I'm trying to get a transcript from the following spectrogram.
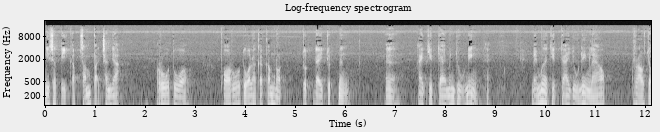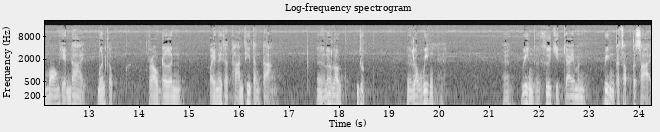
มีสติกับสัมปชัญญะ รู้ตัว พอรู้ตัวแล้วก็กำหนดจุดใดจุดหนึ่ง ให้จิตใจมันอยู่นิ่ง ในเมื่อจิตใจอยู่นิ่งแล้ว เราจะมองเห็นได้เหมือนกับเราเดินไปในสถานที่ต่างๆแล้วเราหยุดเราวิ่งวิ่งก็คือจิตใจมันวิ่งกระสับกระส่าย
